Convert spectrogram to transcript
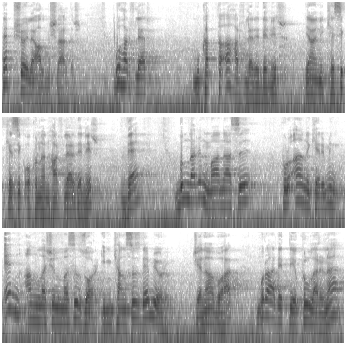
hep şöyle almışlardır. Bu harfler mukatta'a harfleri denir. Yani kesik kesik okunan harfler denir ve bunların manası Kur'an-ı Kerim'in en anlaşılması zor, imkansız demiyorum. Cenab-ı Hak murad ettiği kullarına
